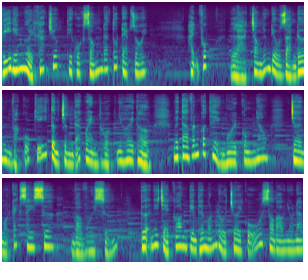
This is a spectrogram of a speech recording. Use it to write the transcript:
nghĩ đến người khác trước thì cuộc sống đã tốt đẹp rồi. Hạnh phúc là trong những điều giản đơn và cũ kỹ tưởng chừng đã quen thuộc như hơi thở, người ta vẫn có thể ngồi cùng nhau, chơi một cách say sưa và vui sướng, tựa như trẻ con tìm thấy món đồ chơi cũ sau bao nhiêu năm.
